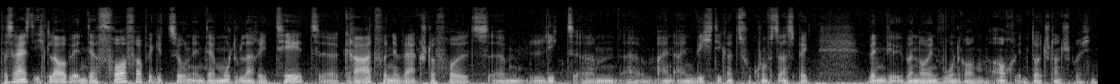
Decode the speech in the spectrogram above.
Das heißt, ich glaube, in der Vorfabrikation, in der Modularität, äh, gerade von dem Werkstoff Holz, ähm, liegt ähm, äh, ein, ein wichtiger Zukunftsaspekt, wenn wir über neuen Wohnraum auch in Deutschland sprechen.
